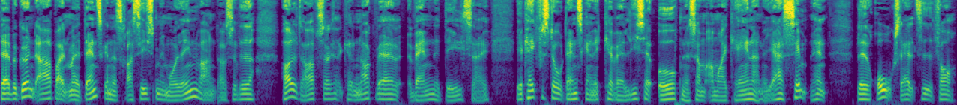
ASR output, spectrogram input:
Da jeg begyndte at arbejde med danskernes racisme mod indvandrere osv., holdt op, så kan det nok være vandene dele sig. Jeg kan ikke forstå, at danskerne ikke kan være lige så åbne som amerikanerne. Jeg har simpelthen blevet ros altid for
